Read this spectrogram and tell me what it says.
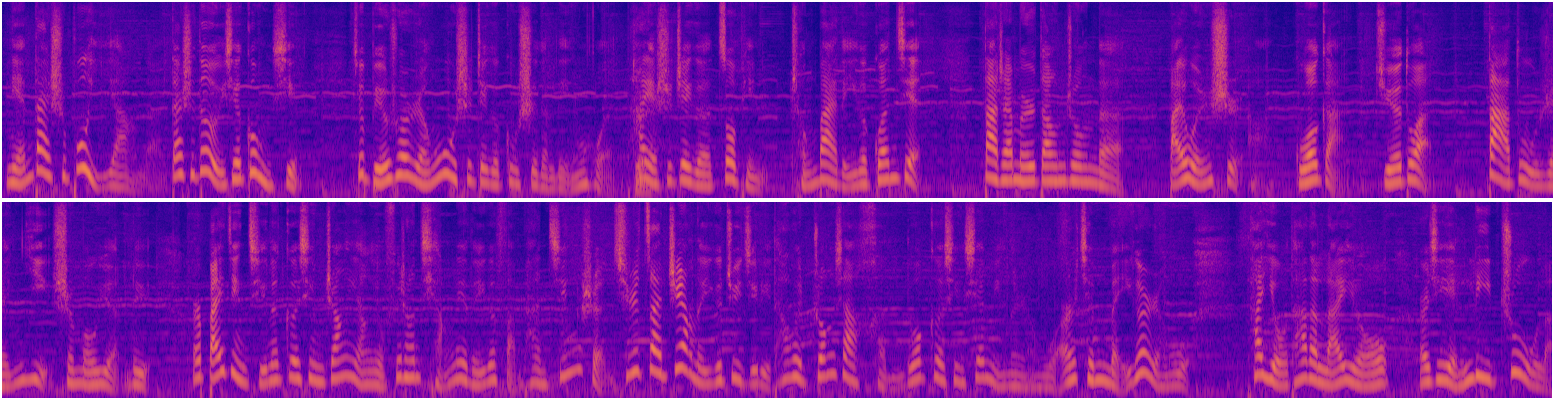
年代是不一样的，但是都有一些共性。就比如说人物是这个故事的灵魂，它也是这个作品成败的一个关键。《大宅门》当中的白文氏啊，果敢决断。大度仁义，深谋远虑，而白景琦呢，个性张扬，有非常强烈的一个反叛精神。其实，在这样的一个剧集里，他会装下很多个性鲜明的人物，而且每一个人物，他有他的来由，而且也立住了，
